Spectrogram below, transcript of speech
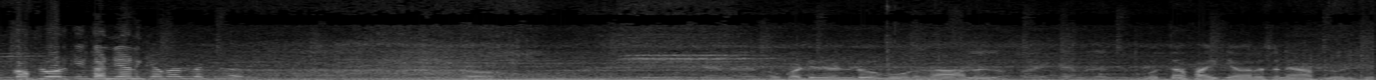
ఒక్క ఫ్లోర్కి అని కెమెరాలు పెట్టినారు. ఒకటి రెండు మూడు నాలుగు. మొత్తం ఫైవ్ కెమెరాస్ ఉన్నాయి ఆ ఫ్లోర్కి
